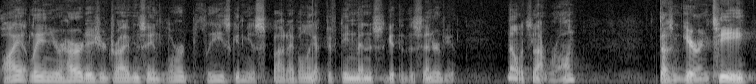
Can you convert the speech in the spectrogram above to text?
quietly in your heart as you're driving saying, Lord, please give me a spot. I've only got 15 minutes to get to this interview? No, it's not wrong. Doesn't guarantee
